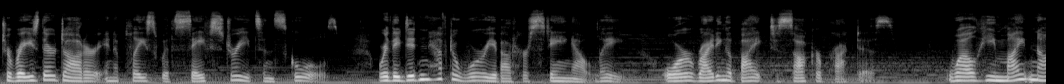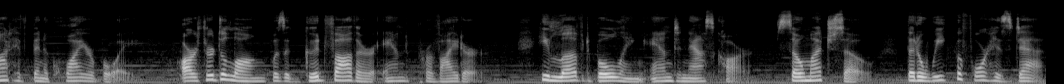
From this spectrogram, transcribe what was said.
to raise their daughter in a place with safe streets and schools, where they didn't have to worry about her staying out late or riding a bike to soccer practice. While he might not have been a choir boy, Arthur DeLong was a good father and provider. He loved bowling and NASCAR, so much so that a week before his death,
